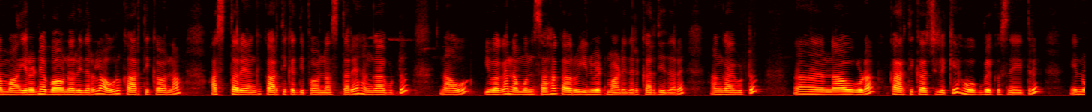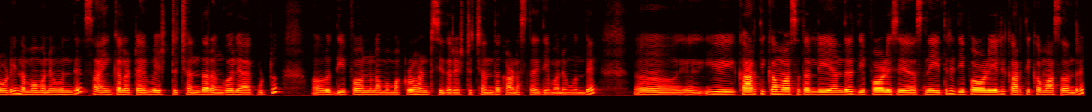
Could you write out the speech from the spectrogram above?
ನಮ್ಮ ಎರಡನೇ ಭಾವನರಿದ್ದಾರಲ್ಲ ಇದ್ದಾರಲ್ಲ ಅವರು ಕಾರ್ತಿಕವನ್ನು ಹಚ್ತಾರೆ, ಹಂಗೆ ಕಾರ್ತಿಕ ದೀಪವನ್ನು ಹಚ್ತಾರೆ. ಹಂಗಾಗ್ಬಿಟ್ಟು ನಾವು ಇವಾಗ ನಮ್ಮನ್ನು ಸಹ ಅವರು ಇನ್ವೈಟ್ ಮಾಡಿದ್ದಾರೆ, ಕರೆದಿದ್ದಾರೆ. ಹಂಗಾಗ್ಬಿಟ್ಟು ನಾವು ಕೂಡ ಕಾರ್ತಿಕ ಹಚ್ಚಲಿಕ್ಕೆ ಹೋಗಬೇಕು ಸ್ನೇಹಿತರೆ. ಇಲ್ಲಿ ನೋಡಿ ನಮ್ಮ ಮನೆ ಮುಂದೆ ಸಾಯಂಕಾಲ ಟೈಮ್ ಎಷ್ಟು ಚಂದ ರಂಗೋಲಿ ಹಾಕ್ಬಿಟ್ಟು ಅವರು ದೀಪವನ್ನು ನಮ್ಮ ಮಕ್ಕಳು ಅಂಟಿಸಿದ್ದಾರೆ. ಎಷ್ಟು ಚಂದ ಕಾಣಿಸ್ತಾ ಇದೆ ಮನೆ ಮುಂದೆ. ಈ ಕಾರ್ತಿಕ ಮಾಸದಲ್ಲಿ ಅಂದರೆ ದೀಪಾವಳಿ ಸ್ನೇಹಿತರೆ, ದೀಪಾವಳಿಯಲ್ಲಿ ಕಾರ್ತಿಕ ಮಾಸ ಅಂದರೆ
